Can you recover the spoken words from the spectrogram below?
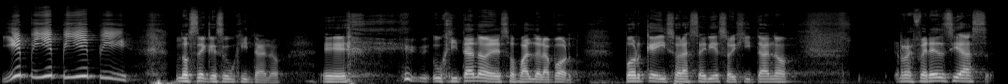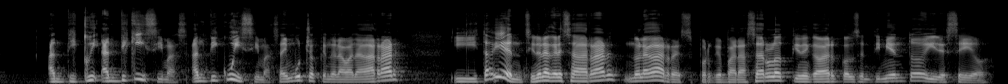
¡Yipi, yipi, yipi! No sé qué es un gitano. Eh, un gitano es Osvaldo Laporte. Porque hizo la serie Soy Gitano. Referencias antiquísimas, antiquísimas. Hay muchos que no la van a agarrar. Y está bien, si no la querés agarrar, no la agarres, porque para hacerlo tiene que haber consentimiento y deseo.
